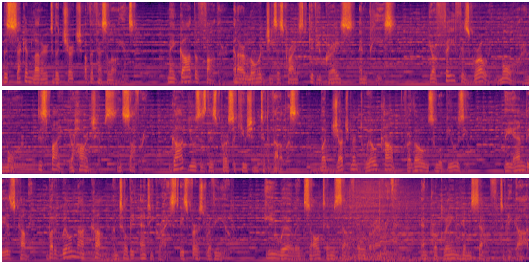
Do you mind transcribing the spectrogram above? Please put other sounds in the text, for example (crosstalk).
the second letter to the church of the Thessalonians. May God the Father and our Lord Jesus Christ give you grace and peace. Your faith is growing more and more despite your hardships and suffering. God uses this persecution to develop us, but judgment will come for those who abuse you. The end is coming, but it will not come until the Antichrist is first revealed. He will exalt himself over everything and proclaim himself to be God.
